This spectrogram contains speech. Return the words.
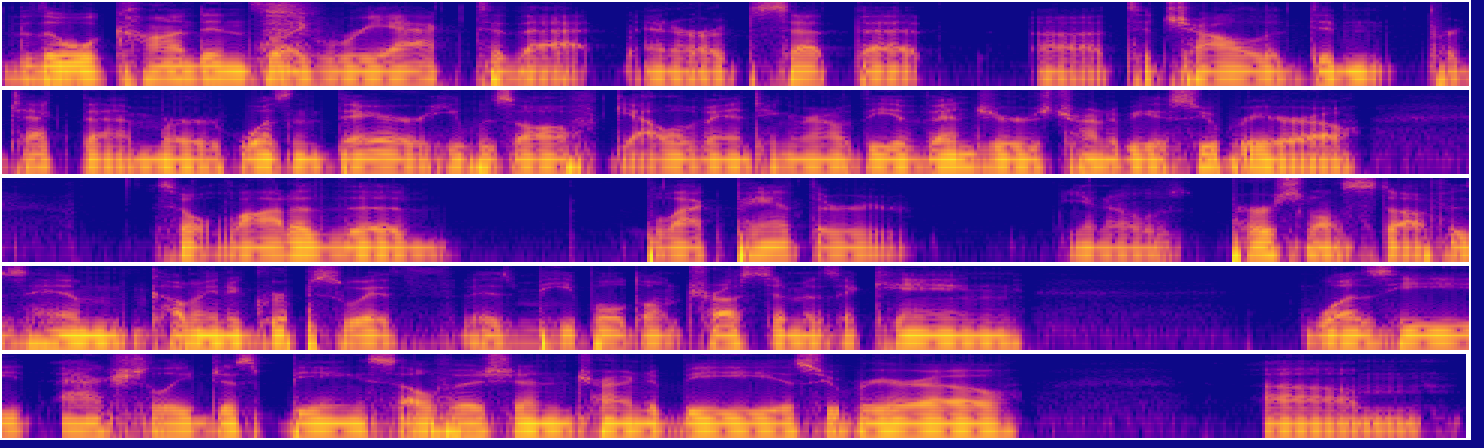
the Wakandans like react to that and are upset that uh, T'Challa didn't protect them or wasn't there. He was off gallivanting around with the Avengers trying to be a superhero. So a lot of the Black Panther, you know, personal stuff is him coming to grips with his people don't trust him as a king. Was he actually just being selfish and trying to be a superhero? Um,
